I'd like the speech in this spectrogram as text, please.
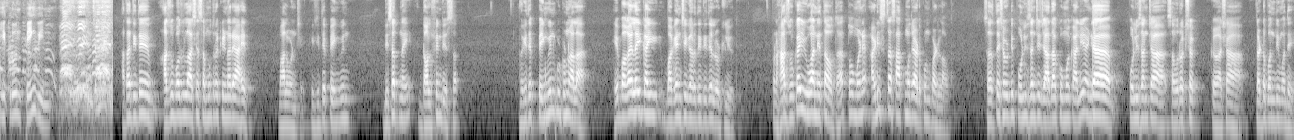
इकडून पेंगविन आता तिथे आजूबाजूला असे समुद्र किनारे आहेत मालवणचे की जिथे पेंग्विन दिसत नाही डॉल्फिन दिसतात. मग इथे पेंग्विन कुठून आला हे बघायलाही काही बघ्यांची गर्दी तिथे लोटली होती. पण हा जो काही युवा नेता होता तो म्हणे अडीच तास आतमध्ये अडकून पडला होता. सरतेशेवटी पोलिसांची जादा कुमक आली आणि त्या पोलिसांच्या संरक्षक अशा तटबंदीमध्ये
